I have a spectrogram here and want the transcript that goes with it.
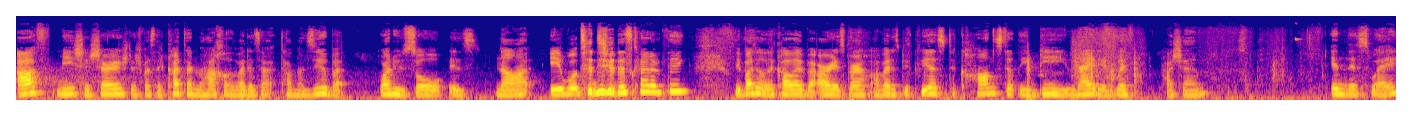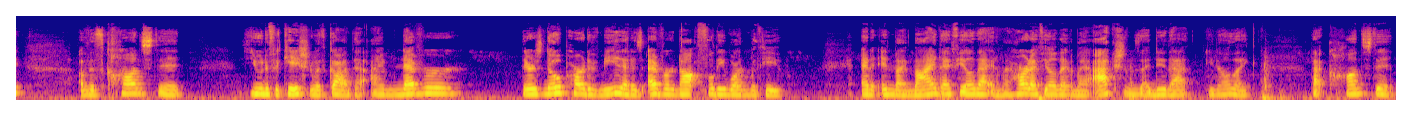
But one whose soul is not able to do this kind of thing, to constantly be united with Hashem in this way, of this constant unification with God, that I'm never there's no part of me that is ever not fully one with you. And in my mind, I feel that. In my heart, I feel that. In my actions, I do that. You know, like that constant,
